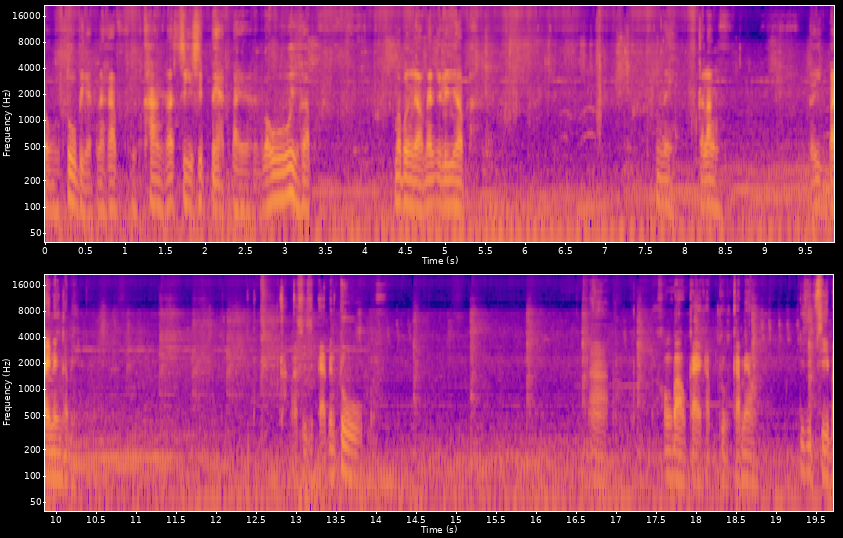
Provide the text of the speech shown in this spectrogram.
ลงตู้เบียดนะครับ ข้างละ 48 ใบว้ยครับ มาเบิ่งแล้วแมนอิลีครับ นี่กำลังแหลืออีกใบหนึ่งครับอีกางละ48 เป็นตู้อ่าของเบาไก่ครับตู้กาแมว 24 ใบ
